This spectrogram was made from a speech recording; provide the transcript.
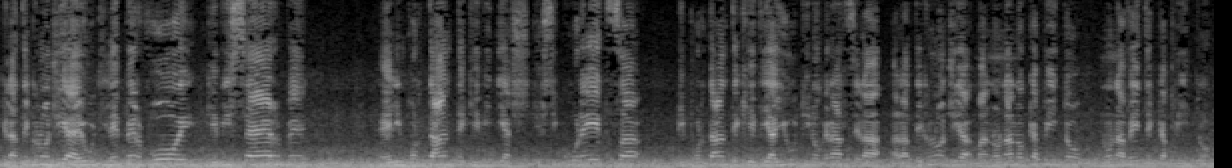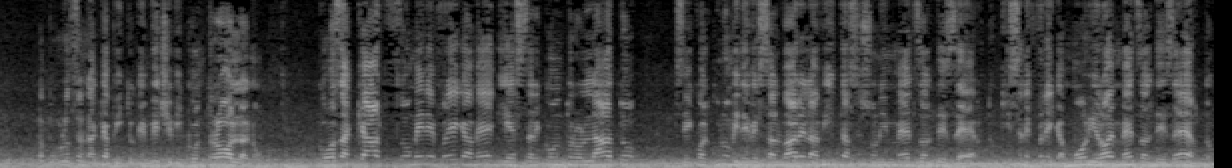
che la tecnologia è utile per voi, che vi serve, è l'importante che vi dia sicurezza, l'importante che vi aiutino grazie alla, alla tecnologia, ma non hanno capito, non avete capito, la popolazione ha capito che invece vi controllano. Cosa cazzo me ne frega a me di essere controllato se qualcuno mi deve salvare la vita se sono in mezzo al deserto. Chi se ne frega, morirò in mezzo al deserto,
